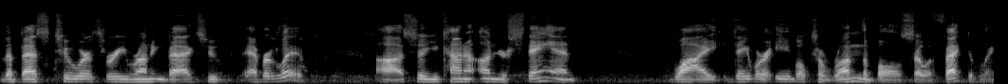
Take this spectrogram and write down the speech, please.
the best two or three running backs who've ever lived. Uh, so you kind of understand why they were able to run the ball so effectively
